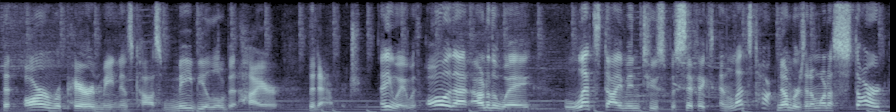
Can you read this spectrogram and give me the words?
that our repair and maintenance costs may be a little bit higher than average. Anyway, with all of that out of the way, let's dive into specifics and let's talk numbers. And I wanna start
